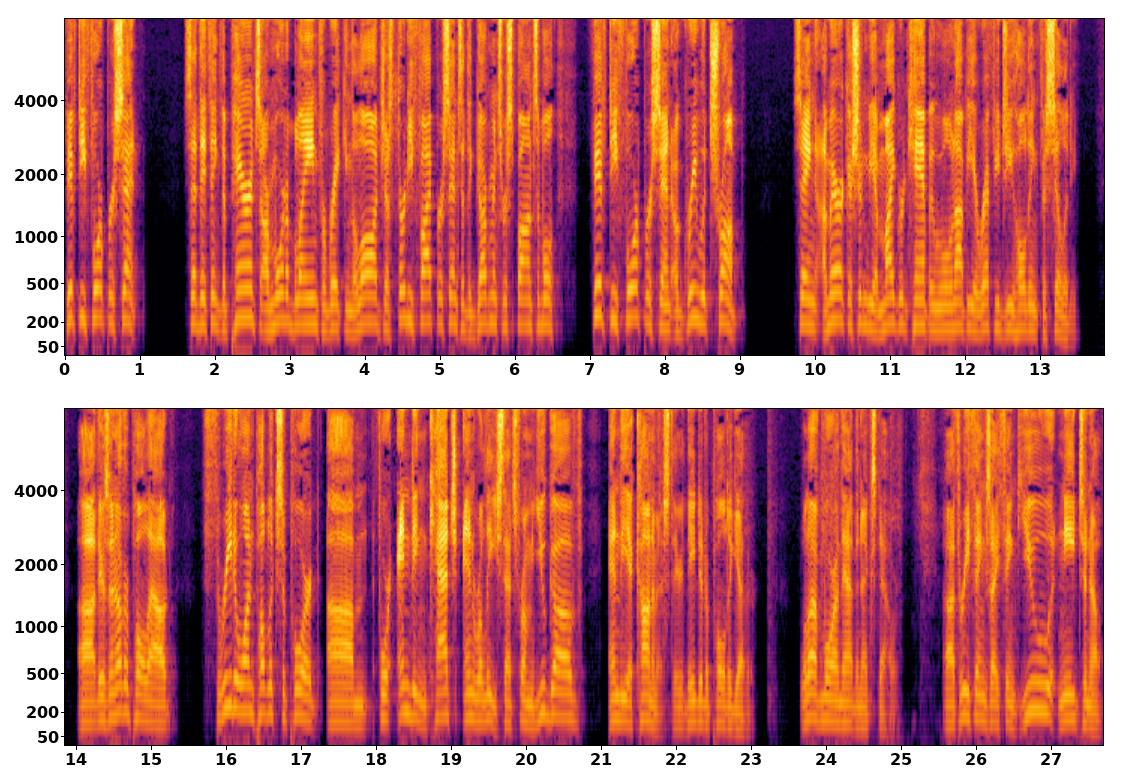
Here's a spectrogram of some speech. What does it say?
54 percent said they think the parents are more to blame for breaking the law. Just 35% said the government's responsible. 54% agree with Trump, saying America shouldn't be a migrant camp and we will not be a refugee holding facility. Uh, there's another poll out. Three to one public support um, for ending catch and release. That's from YouGov and The Economist. They, they did a poll together. We'll have more on that in the next hour. Uh, three things I think you need to know.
